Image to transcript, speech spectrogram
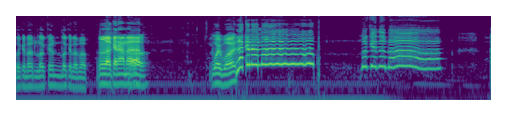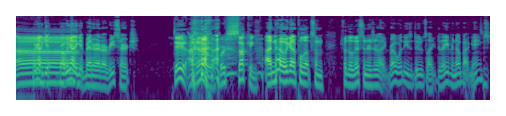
looking, looking, looking them up. Looking them up. Uh, wait, what? Looking them up. Looking them up. Uh, We gotta get, bro. We gotta get better at our research. Dude, I know we're sucking. I know we gotta pull up some for the listeners. They're like, bro, what are these dudes like? Do they even know about games?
